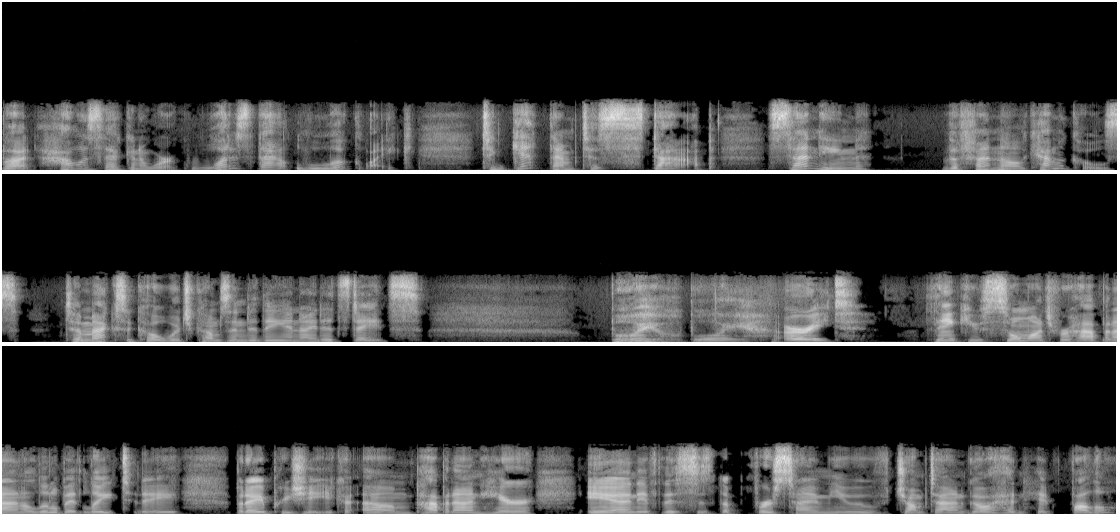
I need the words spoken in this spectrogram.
But how is that going to work? What does that look like to get them to stop sending the fentanyl chemicals to Mexico, which comes into the United States? Boy, oh boy. All right. Thank you so much for hopping on a little bit late today, but I appreciate you um, popping on here. And if this is the first time you've jumped on, go ahead and hit follow.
